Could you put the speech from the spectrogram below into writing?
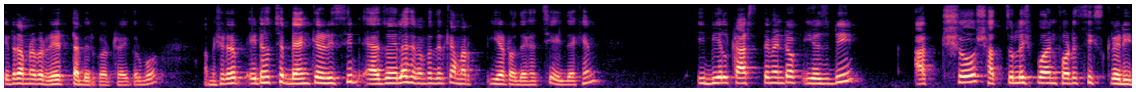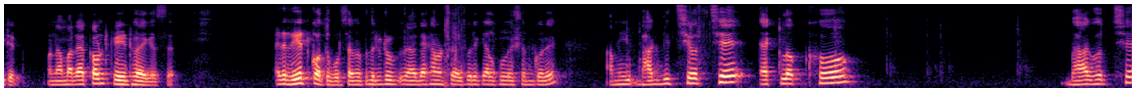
এটার আমরা এবার রেটটা বের করার ট্রাই করব। আমি সেটা, এটা হচ্ছে ব্যাংকের রিসিভ অ্যাজ ওয়েল অ্যাজ আমি আপনাদেরকে আমার ইয়েটাও দেখাচ্ছি। এই দেখেন EBL cards payment of USD আটশো সাতচল্লিশ পয়েন্ট ফর্টি সিক্স ক্রেডিটেড মানে আমার অ্যাকাউন্ট ক্রেডিট হয়ে গেছে। এটা রেট কত পড়ছে? আমি আপনাদের একটু দেখানোর ট্রাই করি ক্যালকুলেশন করে। আমি ভাগ দিচ্ছি হচ্ছে এক লক্ষ ভাগ হচ্ছে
